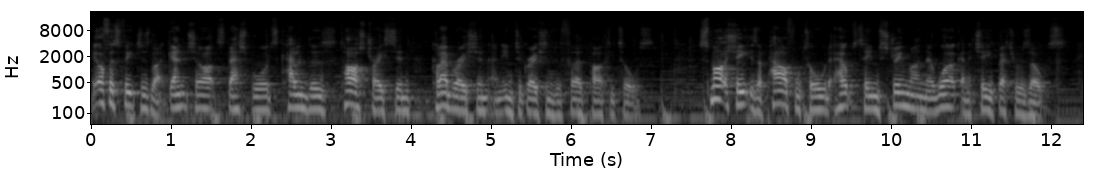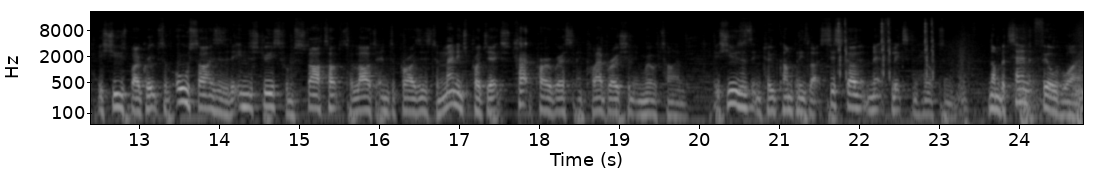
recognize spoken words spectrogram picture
It offers features like Gantt charts, dashboards, calendars, task tracing, collaboration, and integrations with third-party tools. Smartsheet is a powerful tool that helps teams streamline their work and achieve better results. It's used by groups of all sizes of the industries, from startups to large enterprises, to manage projects, track progress, and collaboration in real time. Its users include companies like Cisco, Netflix, and Hilton. Number 10, Fieldwire.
